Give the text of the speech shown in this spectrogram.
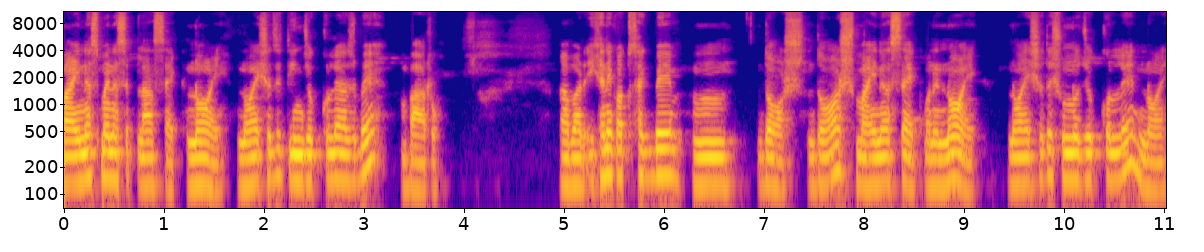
মাইনাস মাইনাসে প্লাস এক, নয়। নয়ের সাথে তিন যোগ করলে আসবে বারো। আবার এখানে কত থাকবে? দশ। দশ মাইনাস এক মানে নয়। নয়ের সাথে শূন্য যোগ করলে নয়।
